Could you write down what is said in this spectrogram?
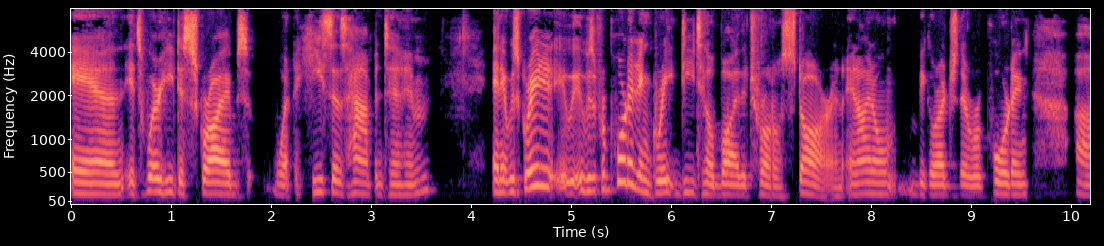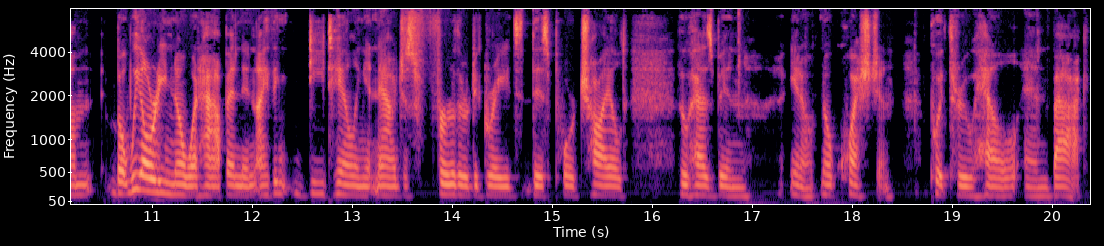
And it's where he describes what he says happened to him and it was great. It, it, was reported in great detail by the Toronto Star, and, and I don't begrudge their reporting, um, but we already know what happened, and I think detailing it now just further degrades this poor child, who has been, you know, no question, put through hell and back.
